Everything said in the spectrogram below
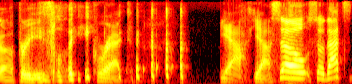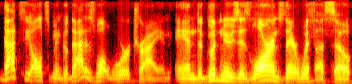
uh, pretty easily. Correct. yeah, yeah. So so that's that's the ultimate goal. That is what we're trying. And the good news is Lauren's there with us. So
